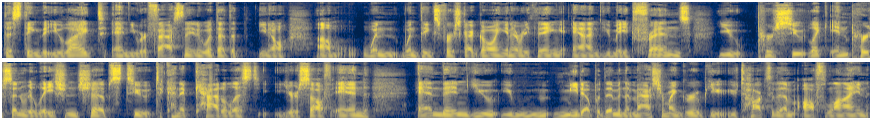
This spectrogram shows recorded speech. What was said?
this thing that you liked and you were fascinated with that, that, you know, um, when, when things first got going and everything and you made friends, you pursued like in-person relationships to, to kind of catalyst yourself in and then you you meet up with them in the mastermind group. You you talk to them offline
